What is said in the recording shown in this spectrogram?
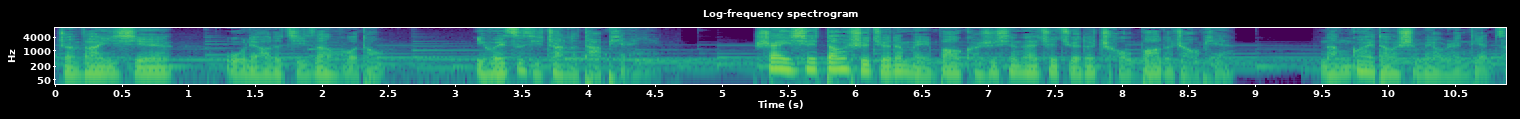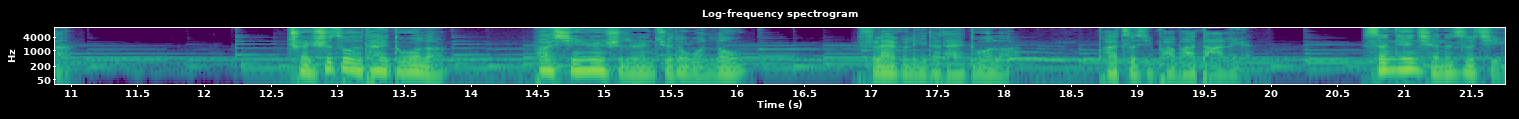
转发一些无聊的集赞活动，以为自己占了大便宜；晒一些当时觉得美爆，可是现在却觉得丑爆的照片，难怪当时没有人点赞。蠢事做的太多了，怕新认识的人觉得我 low；flag 立的太多了，怕自己啪啪打脸。三天前的自己，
